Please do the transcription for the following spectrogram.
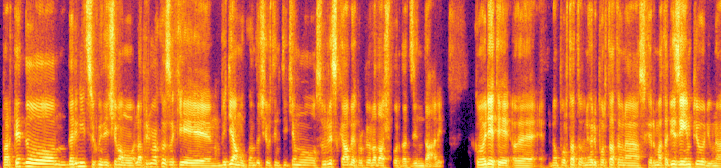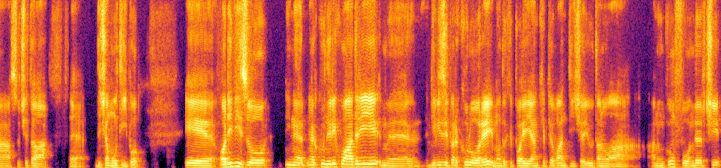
partendo dall'inizio, quindi dicevamo, la prima cosa che vediamo quando ci autentichiamo sul Rescab è proprio la dashboard aziendale. Come vedete, eh, ne, ho portato, ne, ho riportato una schermata di esempio di una società, eh, diciamo, tipo, e ho diviso in, in alcuni riquadri eh, divisi per colore, in modo che poi anche più avanti ci aiutano a, a non confonderci,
